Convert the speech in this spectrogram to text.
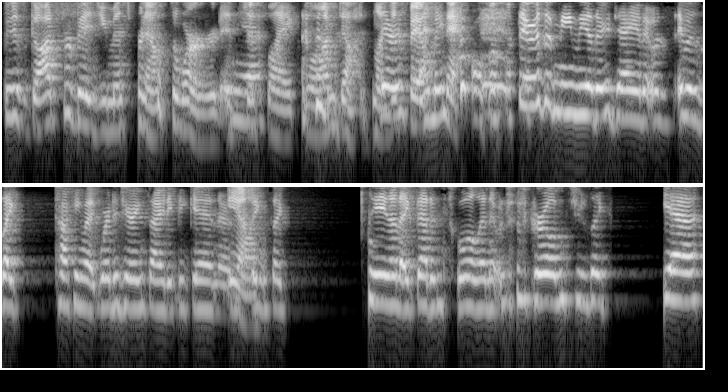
Because God forbid you mispronounce a word. It's Yeah. just like, well, I'm done. Like, There just was- fail me now. there was a meme the other day, and it was it was like talking like where did your anxiety begin or Yeah. things like you know like that in school, and it was this girl, and she was like, yeah.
